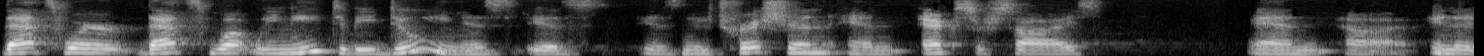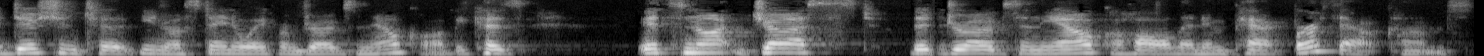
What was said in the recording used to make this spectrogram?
that's where that's what we need to be doing is is is nutrition and exercise and uh, in addition to you know staying away from drugs and alcohol because it's not just the drugs and the alcohol that impact birth outcomes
